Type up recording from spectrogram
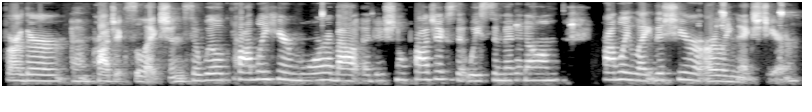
further um, project selection. So we'll probably hear more about additional projects that we submitted on probably late this year or early next year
